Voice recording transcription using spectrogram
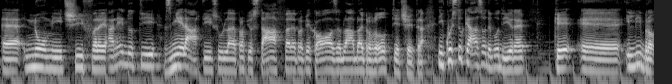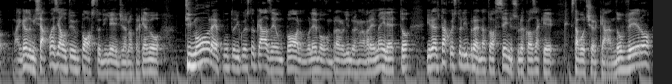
eh, nomi, cifre, aneddoti smielati sul proprio staff, le proprie cose, bla bla, i prodotti, eccetera. In questo caso devo dire che eh, il libro, malgrado mi sia quasi autoimposto di leggerlo, perché avevo timore appunto di questo caso e un po' non volevo comprare un libro che non avrei mai letto, in realtà questo libro è andato a segno sulle cose che stavo cercando, ovvero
